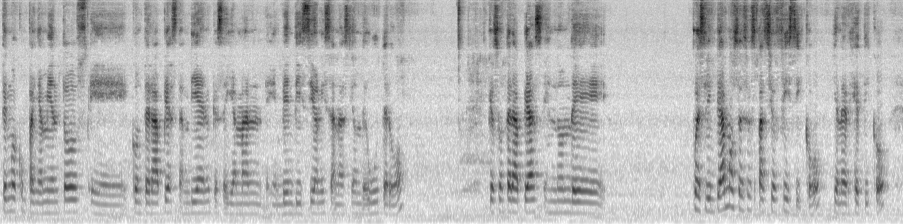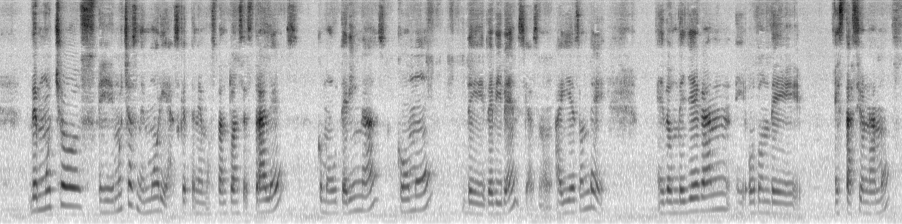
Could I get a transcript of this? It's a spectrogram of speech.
Tengo acompañamientos eh, con terapias también que se llaman eh, bendición y sanación de útero, que son terapias en donde pues limpiamos ese espacio físico y energético de muchos, muchas memorias que tenemos, tanto ancestrales como uterinas, como de, vivencias, ¿no? Ahí es donde, eh, donde llegan eh, o donde estacionamos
